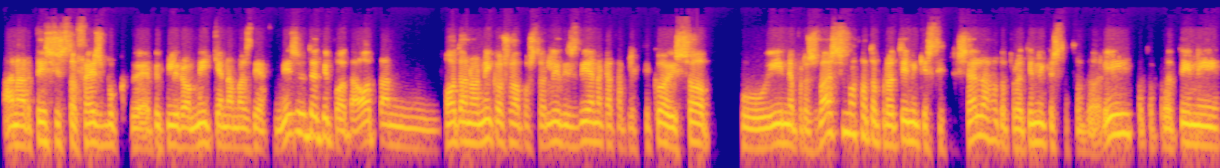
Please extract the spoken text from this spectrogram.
αναρτήσεις στο facebook επιπληρωμή και να μας διαφημίζει ούτε τίποτα. Όταν, όταν ο Νίκος ο Αποστολίδης δει ένα καταπληκτικό e-shop που είναι προσβάσιμο θα το προτείνει και στη Χρυσέλα, θα το προτείνει και στο Θοδωρή, θα το προτείνει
